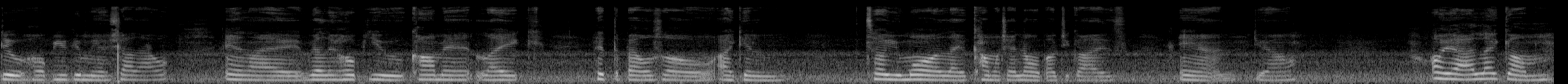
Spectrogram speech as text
do hope you give me a shout out. And I really hope you comment, like, hit the bell so I can tell you more, like, how much I know about you guys. And, yeah. Oh, yeah, I like, um,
